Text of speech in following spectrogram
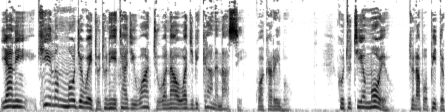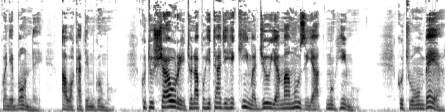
Yaani, kila mmoja wetu tunahitaji watu wanaowajibikana nasi kwa karibu, kututia moyo tunapopita kwenye bonde au wakati mgumu, kutushauri tunapohitaji hekima juu ya maamuzi ya muhimu, kutuombea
